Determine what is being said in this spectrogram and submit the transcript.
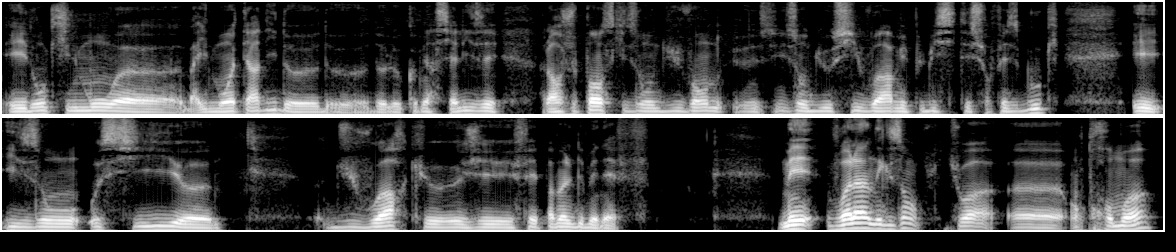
et donc ils m'ont, euh, bah, interdit de, de, le commercialiser. Alors je pense qu'ils ont dû vendre, ils ont dû aussi voir mes publicités sur Facebook et ils ont aussi dû voir que j'ai fait pas mal de bénéfices. Mais voilà un exemple, tu vois, en trois mois,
